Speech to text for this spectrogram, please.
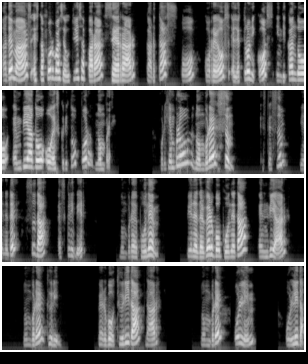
Además, esta forma se utiliza para cerrar cartas o correos electrónicos indicando enviado o escrito por nombre. Por ejemplo, nombre sum. Este sum viene de 쓰다, escribir. Nombre 보냄 viene del verbo 보내다, enviar. Nombre 드림. Verbo 드리다, dar. Nombre 올림, olida.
